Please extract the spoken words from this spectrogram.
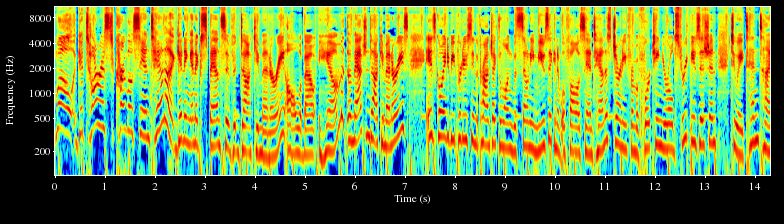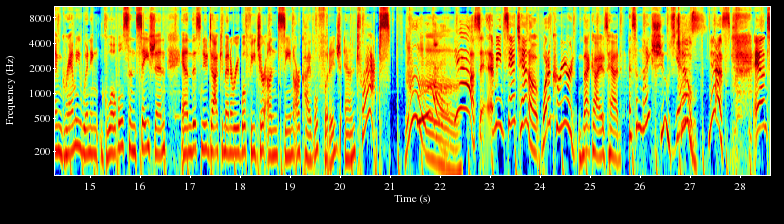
Well, guitarist Carlos Santana getting an expansive documentary all about him. Imagine Documentaries is going to be producing the project along with Sony Music, and it will follow Santana's journey from a 14 year old street musician to a 10 time Grammy winning global sensation. And this new documentary will feature unseen archival footage and tracks. Hmm. Yeah, I mean Santana, what a career that guy has had, and some nice shoes Yes. too. Yes, and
